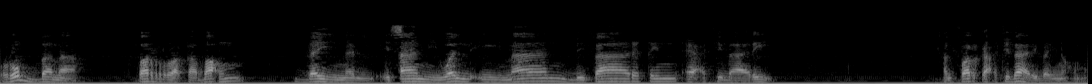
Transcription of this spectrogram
ربما فرق بعض بين الإسلام والإيمان بفارق اعتباري. الفرق اعتباري بينهما.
